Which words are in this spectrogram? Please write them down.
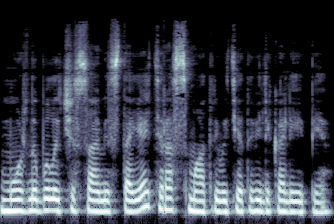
можно было часами стоять и рассматривать это великолепие.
